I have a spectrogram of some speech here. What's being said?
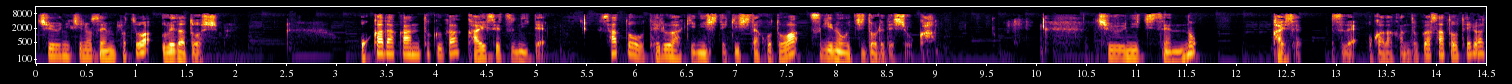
中日の先発は上田投手。岡田監督が解説にて、佐藤輝明に指摘したことは次のうちどれでしょうか？中日戦の解説で岡田監督が佐藤輝明に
